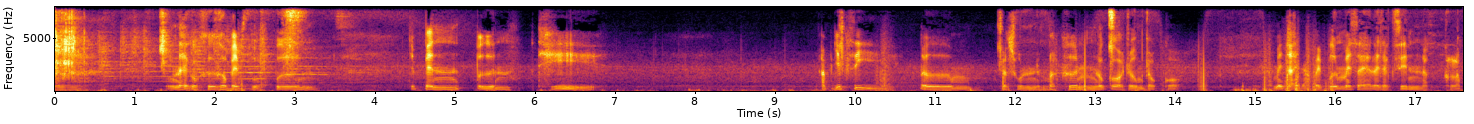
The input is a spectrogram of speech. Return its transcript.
อ่าอย่างแรกก็คือเข้าไปปลูกปืน จะเป็นปืนที่อัพยี่สี่เติมกระสุนมากขึ้น แล้วก็เติมจอกเกาะ ไม่ใส่ดาบไปปืนไม่ใส่อะไรทั้งสิ้นนะครับ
